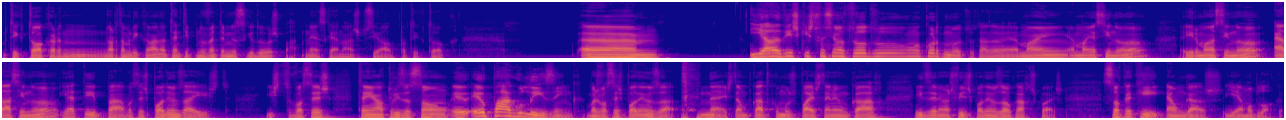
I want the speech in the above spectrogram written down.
Uma TikToker norte-americana, tem tipo 90 mil seguidores, pá, nem sequer nada especial para o TikTok. Um, e ela diz que isto funciona todo um acordo mútuo, estás a ver? A mãe, a mãe assinou, a irmã assinou, ela assinou, e é tipo, pá, vocês podem usar isto. Isto vocês têm autorização. Eu, eu pago o leasing, mas vocês podem usar. Não, isto é um bocado como os pais terem um carro e dizerem aos filhos que podem usar o carro dos pais. Só que aqui é um gajo e é uma bloca.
